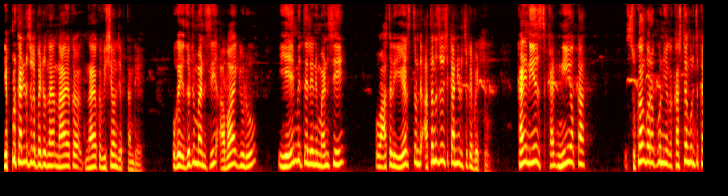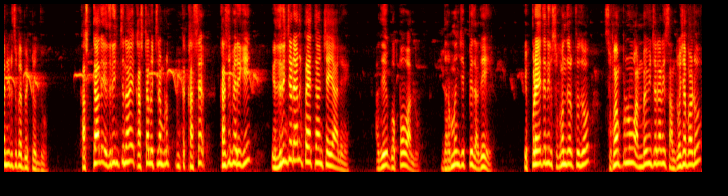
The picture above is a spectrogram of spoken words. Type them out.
ఎప్పుడు కన్నీటి చుక్కబెట్టింది నా- యొక్క నా యొక్క విషయం చెప్తాంటే ఒక ఎదుటి మనిషి అభాగ్యుడు ఏమి తెలియని మనిషి అతడు ఏడుస్తుంటే అతను చూసి కన్నీటి చుక్కబెట్టు. కానీ నీ నీ యొక్క సుఖం కొరకు నీ యొక్క కష్టం గురించి కన్నీటి చుక్కబెట్టొద్దు. కష్టాలు ఎదిరించినా కష్టాలు వచ్చినప్పుడు ఇంకా కస కసి పెరిగి ఎదిరించడానికి ప్రయత్నం చేయాలి. అదే గొప్పవాళ్ళు. ధర్మం చెప్పేది అదే. ఎప్పుడైతే నీకు సుఖం దొరుకుతుందో సుఖం అప్పుడు నువ్వు అనుభవించడానికి సంతోషపడు.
